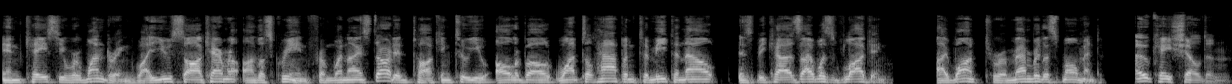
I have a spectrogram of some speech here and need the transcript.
in case you were wondering why you saw a camera on the screen from when I started talking to you all about what'll happen to me tonight, is because I was vlogging. I want to remember this moment. Okay Sheldon.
